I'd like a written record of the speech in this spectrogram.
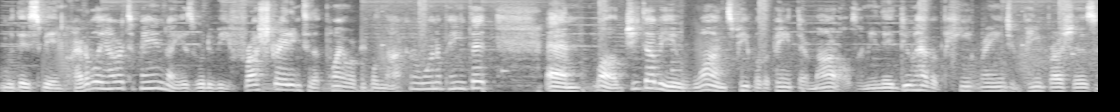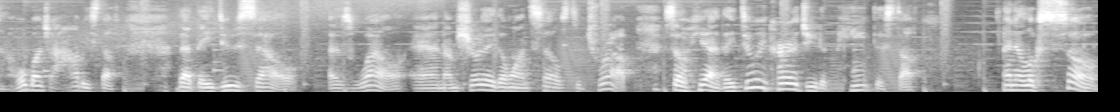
Would this be incredibly hard to paint? Like, is would it be frustrating to the point where people not going to want to paint it? And well, GW wants people to paint their models. I mean, they do have a paint range and paintbrushes and a whole bunch of hobby stuff that they do sell as well and i'm sure they don't want sales to drop so yeah they do encourage you to paint this stuff and it looks so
